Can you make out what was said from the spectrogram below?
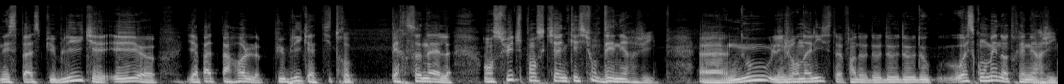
espace public et euh, il n'y a pas de parole publique à titre personnel. Ensuite, je pense qu'il y a une question d'énergie. Euh, nous, les journalistes, enfin, de, de, de où est-ce qu'on met notre énergie?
